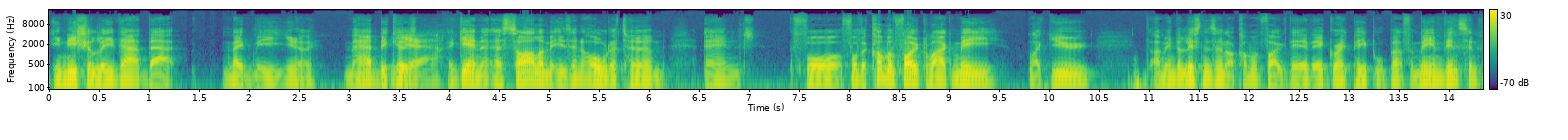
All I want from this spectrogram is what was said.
Initially, that that made me, you know, mad because Yeah. again, asylum is an older term, and for for the common folk like me, like you, I mean, the listeners are not common folk; they're they're great people. But for me and Vincent,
